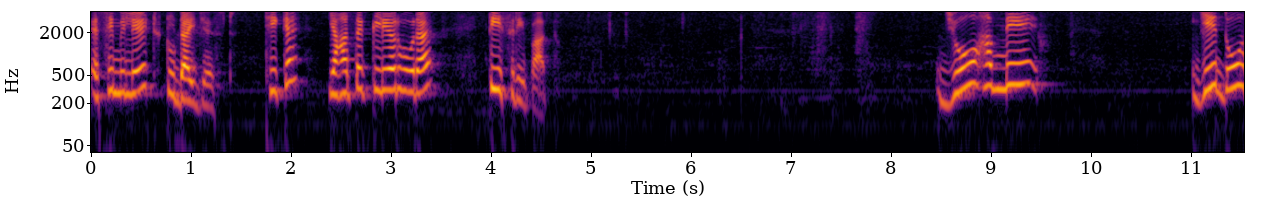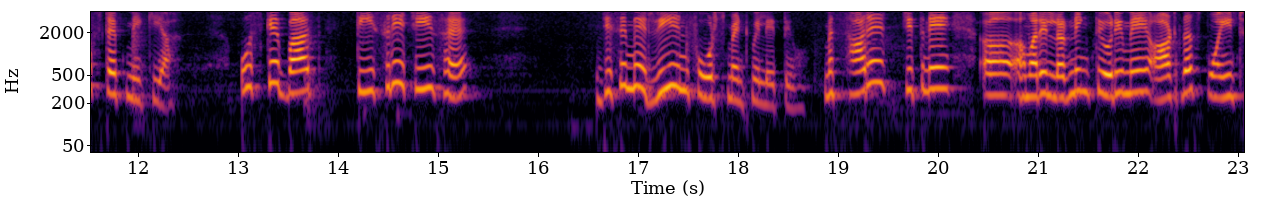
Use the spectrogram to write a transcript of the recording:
assimilate to digest ठीक है? यहाँ तक क्लियर हो रहा है। तीसरी बात। जो हमने ये दो स्टेप में किया उसके बाद तीसरी चीज़ है जिसे मैं री में लेती हूँ। मैं सारे जितने आ, हमारे लर्निंग थ्योरी में आठ दस पॉइंट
